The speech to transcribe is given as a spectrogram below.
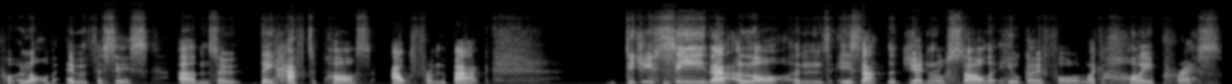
put a lot of emphasis. Um, so they have to pass out from the back. Did you see that a lot? And is that the general style that he'll go for, like a high press?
